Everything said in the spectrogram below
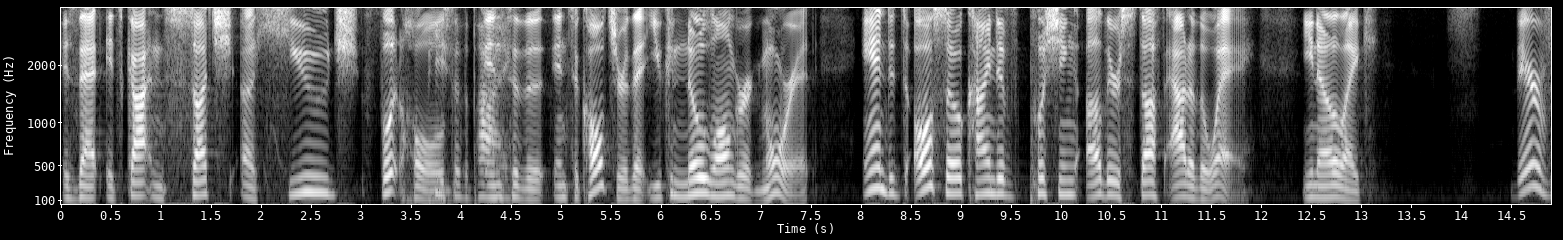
is that it's gotten such a huge foothold the into the into culture that you can no longer ignore it. And it's also kind of pushing other stuff out of the way. You know, like there have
